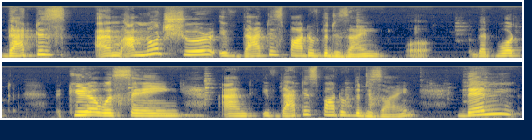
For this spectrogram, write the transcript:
that is, I'm I'm not sure if that is part of the design. Uh, that what Kira was saying, and if that is part of the design, then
